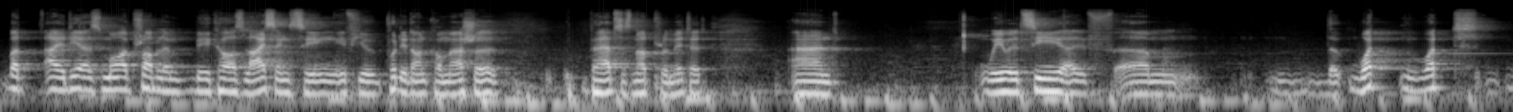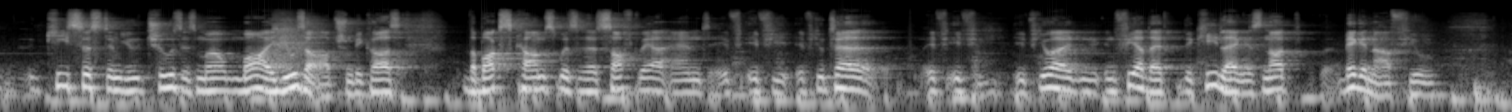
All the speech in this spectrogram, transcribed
but idea is more a problem because licensing if you put it on commercial perhaps is not permitted. And we will see if um, the, what what key system you choose is more, more a user option because the box comes with the software and if, if, you, if you tell if, if, if you are in fear that the key length is not big enough you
